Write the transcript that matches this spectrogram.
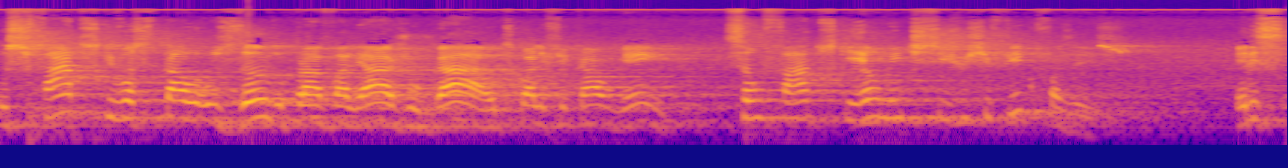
os fatos que você está usando para avaliar, julgar ou desqualificar alguém são fatos que realmente se justificam fazer isso. Eles,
